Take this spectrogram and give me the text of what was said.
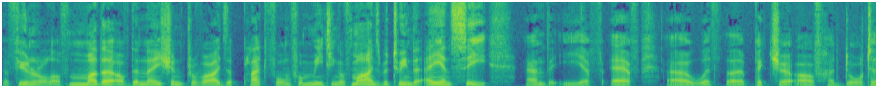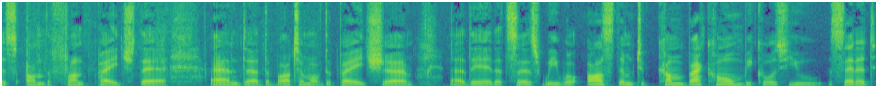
A funeral of Mother of the Nation provides a platform for meeting of minds between the ANC and the EFF uh, with a picture of her daughters on the front page there. And at the bottom of the page uh, uh, there that says, We will ask them to come back home because you said it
